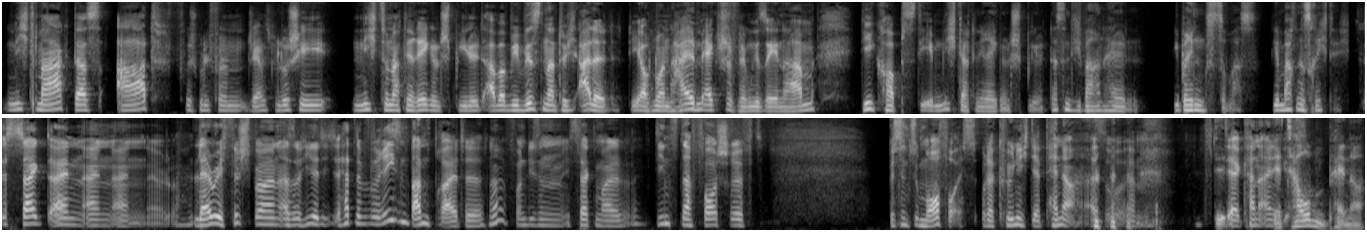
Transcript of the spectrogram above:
nicht mag, dass Art, gespielt von James Belushi, nicht so nach den Regeln spielt, aber wir wissen natürlich alle, die auch nur einen halben Actionfilm gesehen haben, die Cops, die eben nicht nach den Regeln spielen, das sind die wahren Helden. Die bringen es zu was. Die machen es richtig. Es zeigt ein, ein, ein äh, Larry Fishburne, also hier, die hat eine riesen Bandbreite, ne, von diesem, ich sag mal, Dienst nach Vorschrift bis hin zu Morpheus oder König der Penner. Also ähm, der kann Der einiges. Taubenpenner.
